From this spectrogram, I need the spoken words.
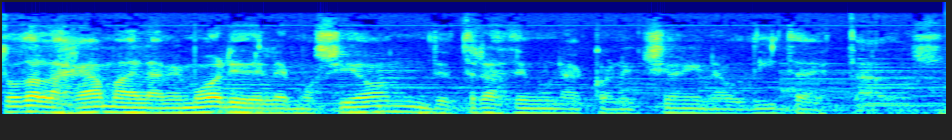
Todas las gamas de la memoria y de la emoción detrás de una conexión inaudita de estados.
